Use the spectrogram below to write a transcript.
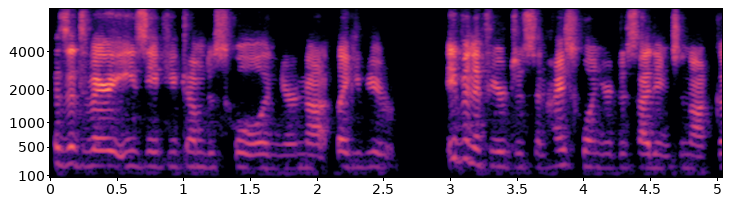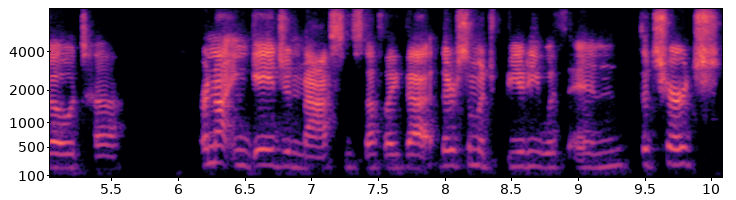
because it's very easy if you come to school and you're not like if you're even if you're just in high school and you're deciding to not go to or not engage in mass and stuff like that there's so much beauty within the church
